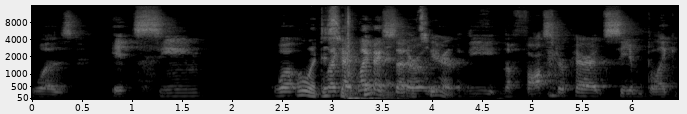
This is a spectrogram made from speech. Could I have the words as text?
was it seemed well, Ooh, like I, like I said Let's earlier, the the foster parents seemed like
